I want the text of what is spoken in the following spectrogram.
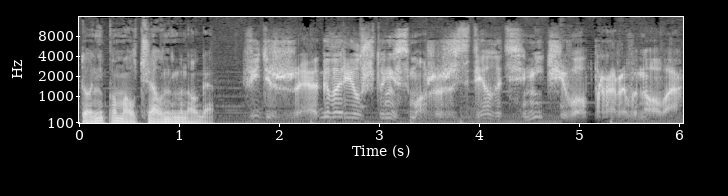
Тони помолчал немного. «Видишь же, я говорил, что не сможешь сделать ничего прорывного».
